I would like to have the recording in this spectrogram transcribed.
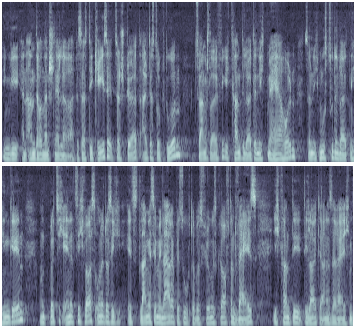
irgendwie ein anderer und ein schnellerer. Das heißt, die Krise zerstört alte Strukturen zwangsläufig. Ich kann die Leute nicht mehr herholen, sondern ich muss zu den Leuten hingehen und plötzlich ändert sich was, ohne dass ich jetzt lange Seminare besucht habe als Führungskraft und weiß, ich kann die, die Leute anders erreichen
